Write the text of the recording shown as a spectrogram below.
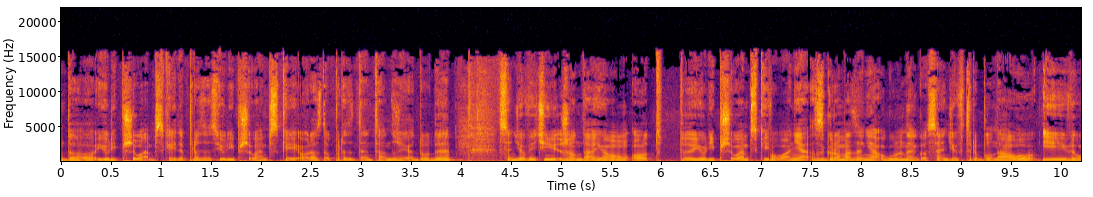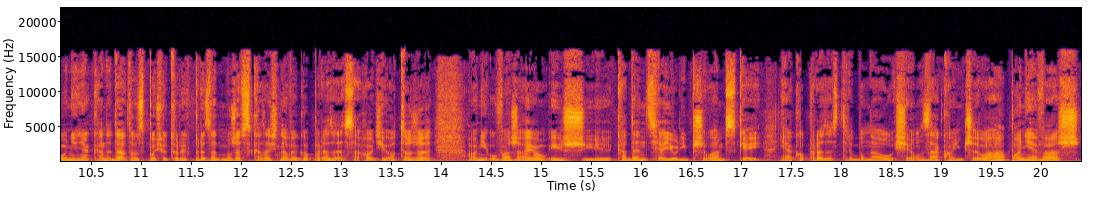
do Julii Przyłębskiej, do prezes Julii Przyłębskiej oraz do prezydenta Andrzeja Dudy. Sędziowie ci żądają od Julii Przyłębskiej wołania Zgromadzenia Ogólnego Sędziów Trybunału i wyłonienia kandydatów, spośród których prezydent może wskazać nowego prezesa. Chodzi o to, że oni uważają, iż kadencja Julii Przyłębskiej jako prezes Trybunału się zakończyła, ponieważ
